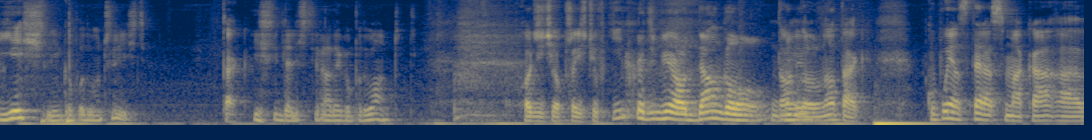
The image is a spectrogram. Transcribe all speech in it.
Jeśli go podłączyliście. Tak. Jeśli daliście radę go podłączyć. Chodzi ci o przejściówki? Chodzi mi o dongle. Dongle, No no tak. Kupując teraz Maca, a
